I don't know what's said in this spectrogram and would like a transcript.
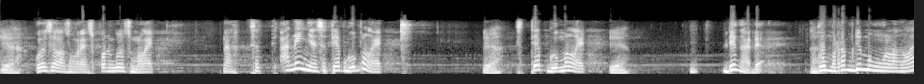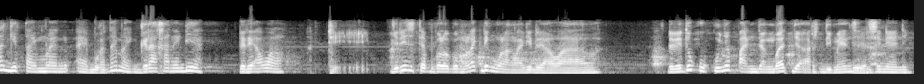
Ya, gue bisa langsung respon gue langsung melek. Nah set- anehnya setiap gue melek ya, setiap gue melek ya. dia nggak ada. Gue merem dia mengulang lagi timeline eh bukan timeline gerakannya dia dari awal. Anjing. jadi setiap kalau gue melek dia ngulang lagi dari awal dan itu kukunya panjang banget ya harus dimensi Iya. di sini anjing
